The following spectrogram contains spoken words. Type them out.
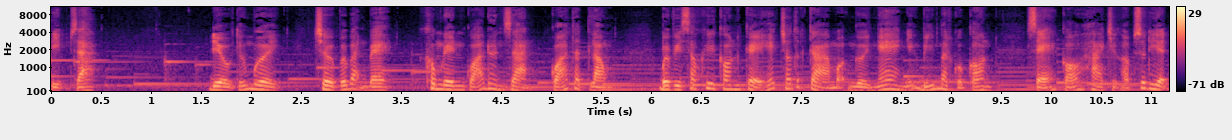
tìm ra. Điều thứ 10, chơi với bạn bè không nên quá đơn giản, quá thật lòng, bởi vì sau khi con kể hết cho tất cả mọi người nghe những bí mật của con, sẽ có hai trường hợp xuất hiện.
